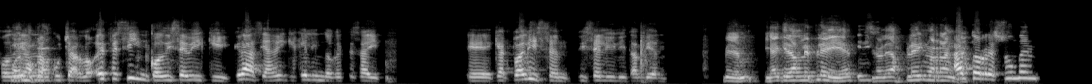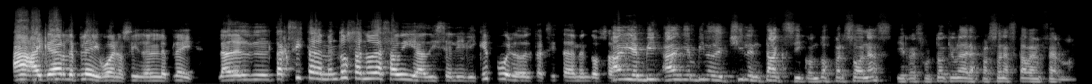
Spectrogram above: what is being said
No pro- escucharlo. F5, dice Vicky. Gracias, Vicky, qué lindo que estés ahí. Eh, que actualicen, dice Lili también. Bien, y hay que darle play, ¿eh? Si no le das play, no arranca. Alto resumen. Ah, hay que darle play. Bueno, sí, denle play. La del taxista de Mendoza no la sabía, dice Lili. ¿Qué fue lo del taxista de Mendoza? Alguien, vi- alguien vino de Chile en taxi con dos personas y resultó que una de las personas estaba enferma.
